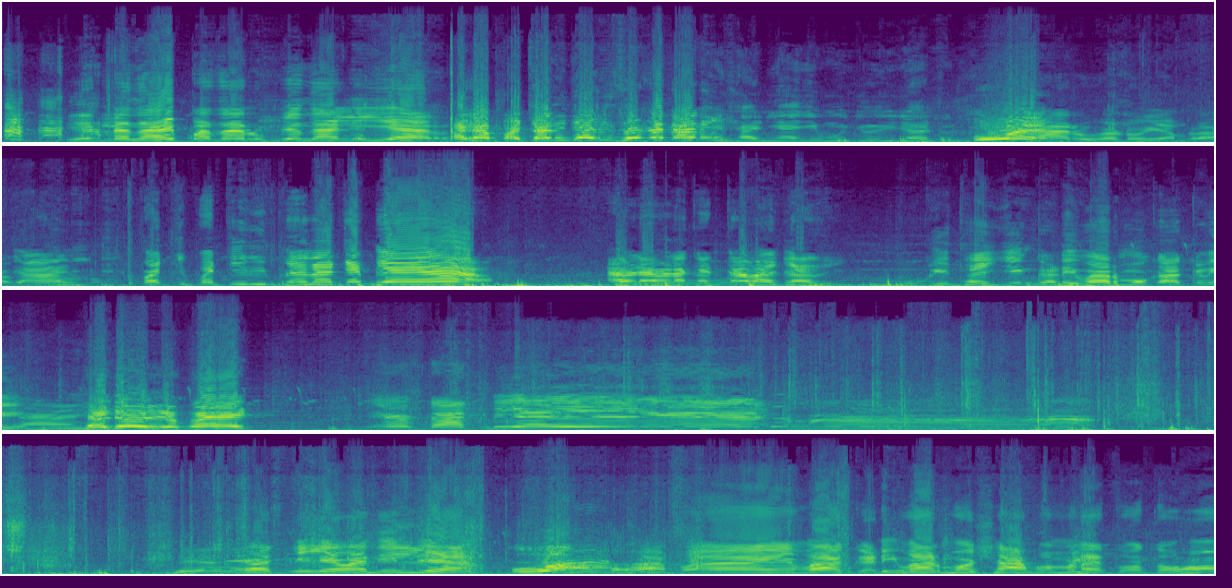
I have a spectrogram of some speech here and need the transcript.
એટલે નહીં પચાસ રૂપિયા ના લી યાર. અરે પચાસની ચાલી શકે છું. ઓય. સારું હેડો એમ રાખ પચી પચી રૂપિયા ના કે બે? આવડા આવડા કટકા વાંચાલી ભૂખી થઈ ગઈ ઘણી વારમાં કાકડી. હેડો એક વાર એ કાકડી આય હા. કાકડી લેવાની લ્યા. ઓવા. વાહ ભાઈ વાહ ઘણી વારમાં સાફ હમણાં તો તો હો.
